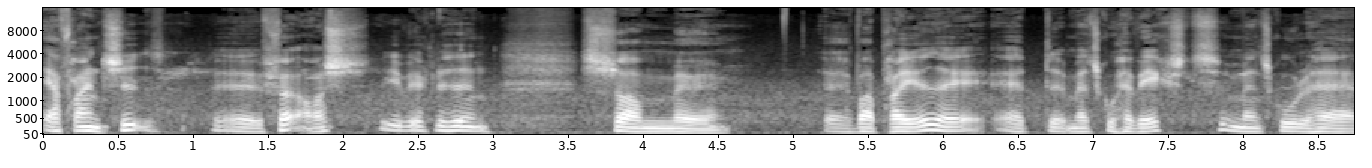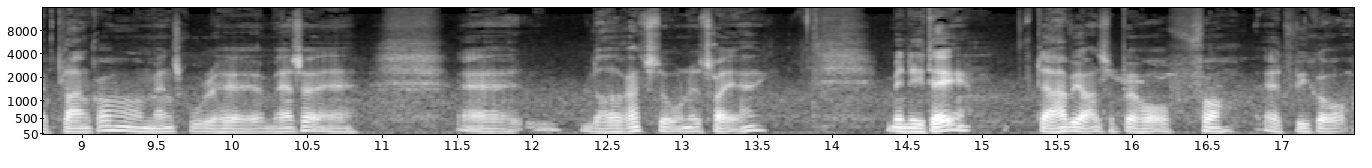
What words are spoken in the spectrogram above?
er fra en tid øh, før os i virkeligheden, som øh, var præget af, at øh, man skulle have vækst, man skulle have planker, og man skulle have masser af, af lodretstående træer. Ikke? Men i dag, der har vi altså behov for, at vi går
